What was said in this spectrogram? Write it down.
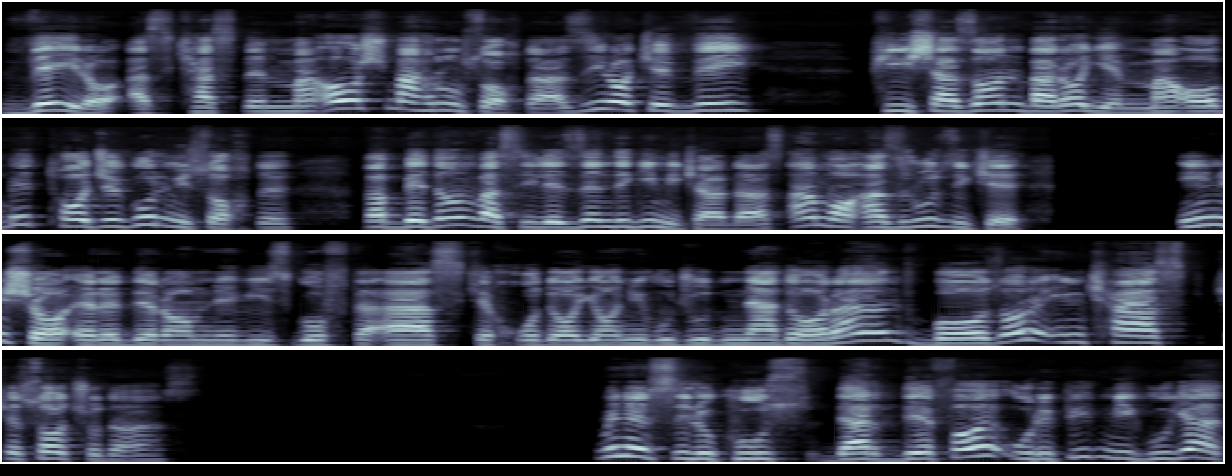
وی را از کسب معاش محروم ساخته است زیرا که وی پیش از آن برای معابد تاج گل می ساخته و بدان وسیله زندگی می کرده است. اما از روزی که این شاعر درام نویس گفته است که خدایانی وجود ندارند بازار این کسب کساد شده است. منسیلوکوس در دفاع اوریپید می‌گوید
